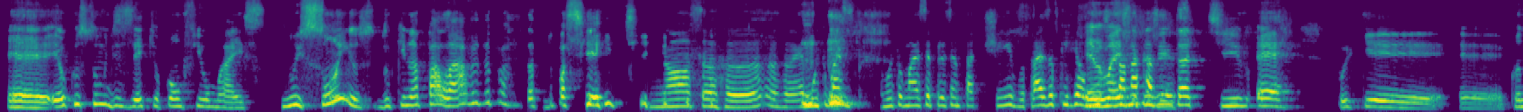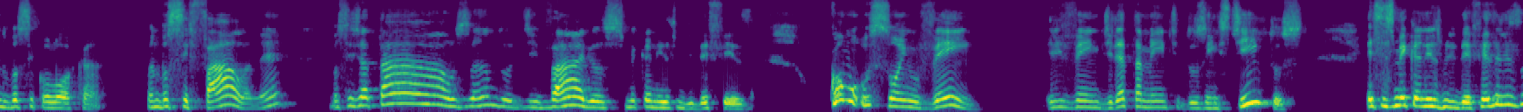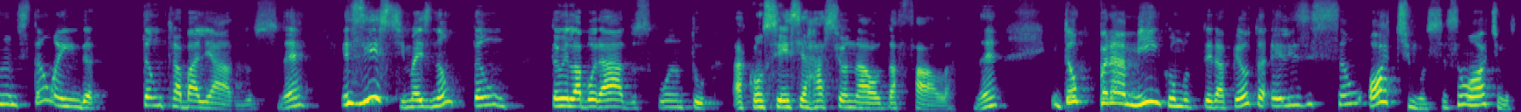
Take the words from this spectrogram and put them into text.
É, eu costumo dizer que eu confio mais nos sonhos do que na palavra da, da, do paciente. Nossa, uhum, uhum. É, muito mais, é muito mais representativo, traz o que realmente está é mais representativo, é, porque é, quando você coloca, quando você fala, né, você já está usando de vários mecanismos de defesa. Como o sonho vem ele vem diretamente dos instintos, esses mecanismos de defesa eles não estão ainda tão trabalhados, né? Existe, mas não tão tão elaborados quanto a consciência racional da fala, né? Então, para mim, como terapeuta, eles são ótimos, são ótimos.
